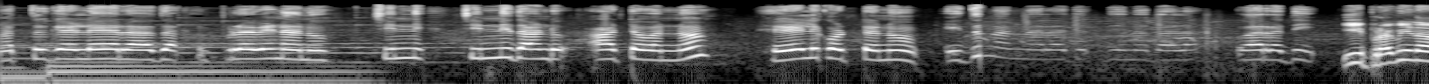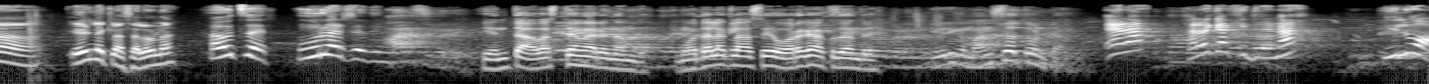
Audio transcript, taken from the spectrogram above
ಮತ್ತು ಗೆಳೆಯರಾದ ಪ್ರವೀಣನು ಚಿನ್ನಿ ಚಿನ್ನಿ ದಾಂಡು ಆಟವನ್ನು ಹೇಳಿಕೊಟ್ಟನು. ಇದು ನನ್ನ ವರದಿ. ಈ ಪ್ರವೀಣ ಏಳನೇ ಕ್ಲಾಸ್ ಅಲ್ಲವನ ಹೌದು ಸರ್ ಮೂರು ವರ್ಷದಿಂದ. ಎಂತ ಅವಸ್ಥೆ ಮಾರ ನಮ್ದು. ಮೊದಲ ಕ್ಲಾಸೇ ಹೊರಗೆ ಹಾಕುದಂದ್ರೆ ಇವರಿಗೆ ಮನ್ಸತ್ತು ಉಂಟ. ಏನ ಹೊರಗೆ ಹಾಕಿದ್ರೇನಾ? ಇಲ್ವಾ?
